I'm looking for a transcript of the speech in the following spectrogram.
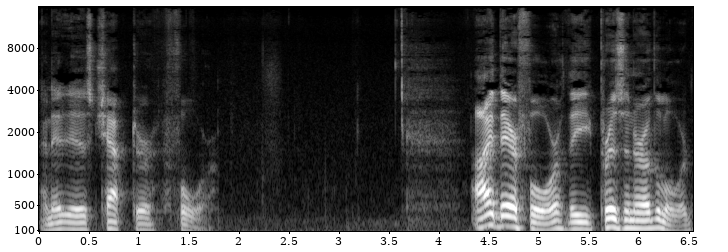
and it is chapter 4. I, therefore, the prisoner of the Lord,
